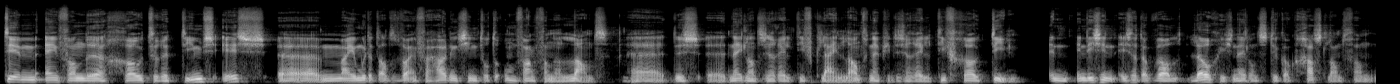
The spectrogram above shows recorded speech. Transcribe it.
TIM een van de grotere teams is. Uh, maar je moet het altijd wel in verhouding zien tot de omvang van een land. Uh, dus uh, Nederland is een relatief klein land. Dan heb je dus een relatief groot team. In, in die zin is dat ook wel logisch. Nederland is natuurlijk ook gastland van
